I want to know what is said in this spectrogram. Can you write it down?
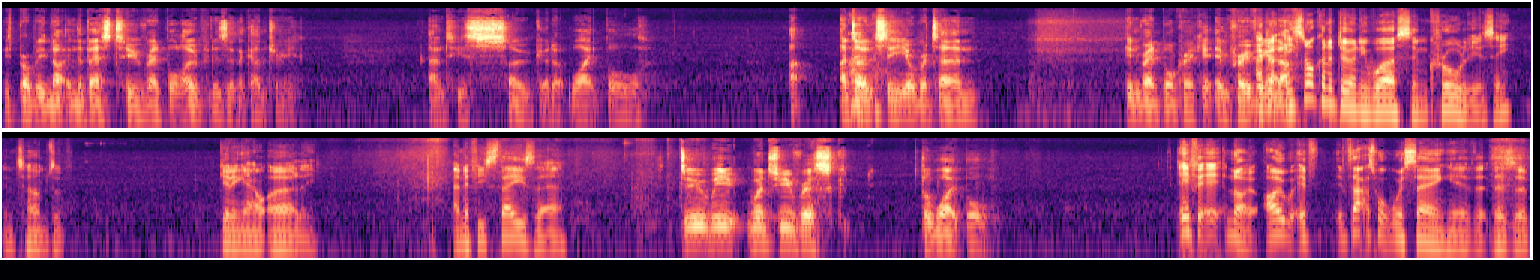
He's probably not in the best two red ball openers in the country. And he's so good at white ball. I, I don't see your return in red ball cricket improving enough. he's not going to do any worse than Crawley, is he? In terms of getting out early. And if he stays there, Do we? Would you risk the white ball? If it, no, I w if if that's what we're saying here, that there's a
